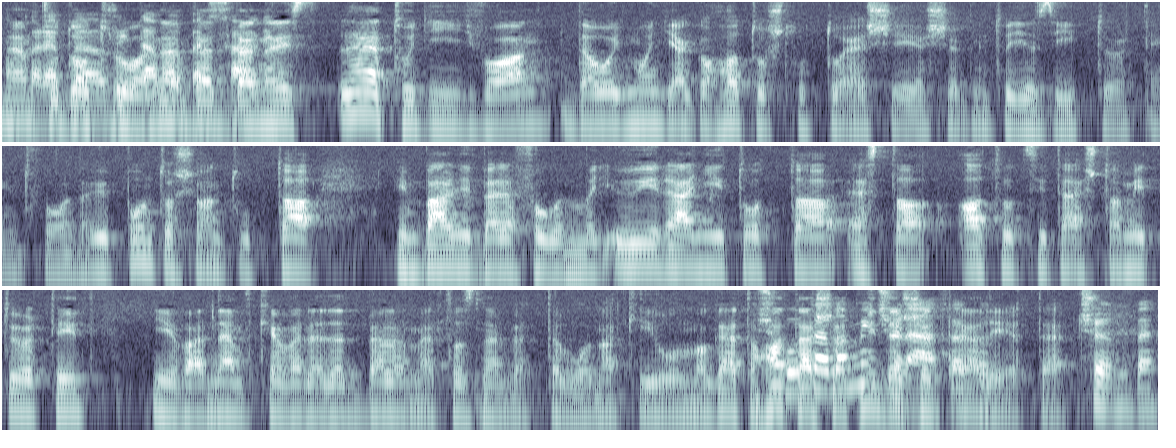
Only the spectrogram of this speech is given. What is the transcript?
nem tudott róla, nem vett benne részt. Lehet, hogy így van, de ahogy mondják, a hatos lottó esélyesebb, mint hogy ez így történt volna. Ő pontosan tudta, én bármi belefogadom, hogy ő irányította ezt a atrocitást, ami történt, nyilván nem keveredett bele, mert az nem vette volna ki jól magát. A és hatását mindesetre elérte. Csöndben.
